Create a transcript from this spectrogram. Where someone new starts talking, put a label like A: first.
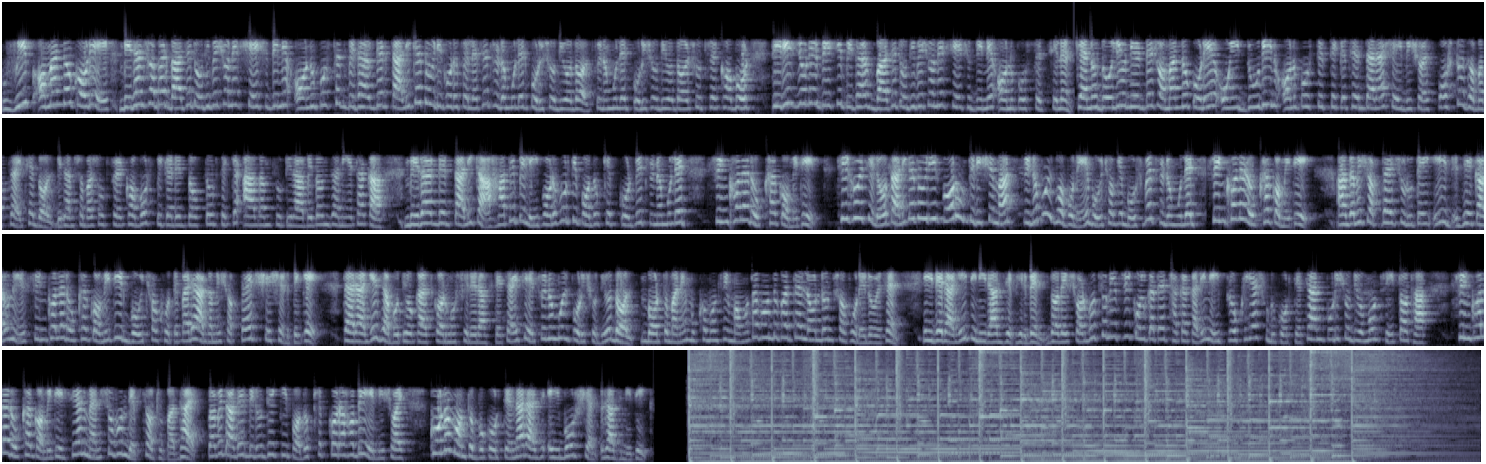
A: Whip অমান্য করে বিধানসভার বাজেট অধিবেশনের শেষ দিনে অনুপস্থিত বিধায়কদের তালিকা তৈরি করে ফেলেছে তৃণমূলের পরিষদীয় দল। তৃণমূলের পরিষদীয় দল সূত্রে খবর, তিরিশ জনের বেশি বিধায়ক বাজেট অধিবেশনের শেষ দিনে অনুপস্থিত ছিলেন। কেন দলীয় নির্দেশ অমান্য করে ওই দুদিন অনুপস্থিত থেকেছেন তারা, সেই বিষয়ে স্পষ্ট জবাব চাইছে দল। বিধানসভা সূত্রের খবর, স্পিকারের দপ্তর থেকে আগাম ছুটির আবেদন জানিয়ে থাকা বিধায়কদের তালিকা হাতে পেলেই পরবর্তী পদক্ষেপ করবে তৃণমূলের শৃঙ্খলা রক্ষা কমিটি। ঠিক হয়েছিল, তালিকা তৈরির পর উনত্রিশে মার্চ তৃণমূল ভবনে বৈঠকে বসবে তৃণমূলের শৃঙ্খলা রক্ষা কমিটি। আগামী সপ্তাহের শুরুতেই ঈদ, যে কারণে শৃঙ্খলা রক্ষা কমিটির বৈঠক হতে পারে আগামী সপ্তাহের শেষের দিকে। তার আগে যাবতীয় কাজকর্ম সেরে রাখতে চাইছে তৃণমূল পরিষদীয় দল। বর্তমানে মুখ্যমন্ত্রী মমতা বন্দ্যোপাধ্যায় লন্ডন সফরে রয়েছেন। ঈদের আগেই তিনি রাজ্যে ফিরবেন। দলের সর্বোচ্চ নেত্রী কলকাতায় থাকাকালীন এই প্রক্রিয়া শুরু করতে চান পরিষদীয় মন্ত্রী তথা শৃঙ্খলা রক্ষা কমিটির চেয়ারম্যান শোভনদেব চট্টোপাধ্যায়। তবে তাদের বিরুদ্ধে কি পদক্ষেপ করা হবে এ বিষয়ে কোনো মন্তব্য করতে নারাজ এই বর্ষিয়ান রাজনীতিক।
